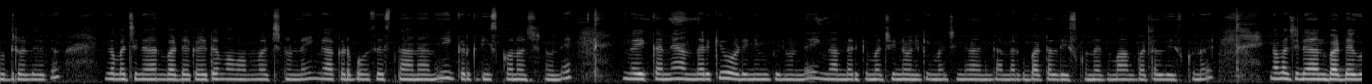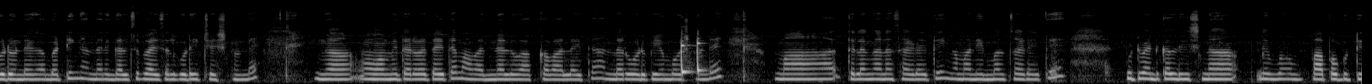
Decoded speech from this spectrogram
కుదరలేదు. ఇంకా మా చిన్నదాని బర్త్డేకి అయితే మా మమ్మీ వచ్చినుండే ఇంకా అక్కడ పోసేస్తానని ఇక్కడికి తీసుకొని వచ్చినుండే. ఇంకా ఇక్కడనే అందరికీ ఒడి నింపినుండే ఇంకా అందరికీ మా చిన్నోనికి మా చిన్నదానికి అందరికి బట్టలు తీసుకున్నది మాకు బట్టలు తీసుకున్నది. ఇంకా మా చిన్నదాని బర్త్డే కూడా ఉండే కాబట్టి ఇంకా అందరికి కలిసి పైసలు కూడా ఇచ్చేసినుండే. ఇంకా మా మమ్మీ తర్వాత అయితే మా వదినలు అక్క వాళ్ళు అయితే అందరూ ఒడి బియ్యం పోసినుండే. మా తెలంగాణ సైడ్ అయితే ఇంకా మా నిర్మల్ సైడ్ అయితే పుట్టి వెంట్రుకలు తీసిన పాప బుట్టి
